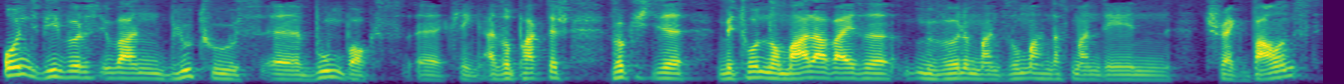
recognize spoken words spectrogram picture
Und wie würde es über einen Bluetooth äh, Boombox äh, klingen? Also praktisch wirklich diese Methoden. Normalerweise würde man so machen, dass man den Track bounced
